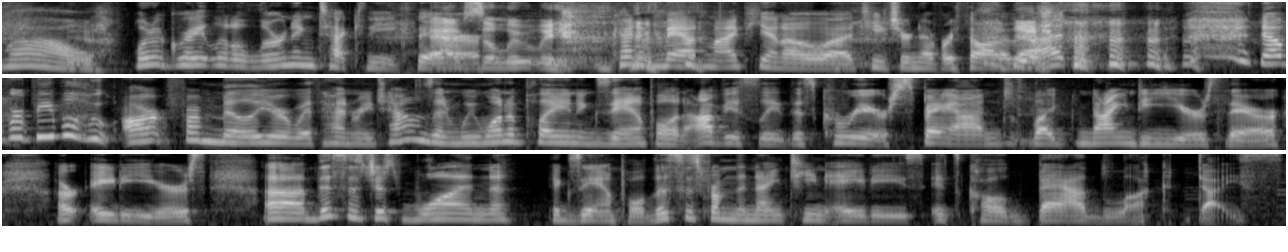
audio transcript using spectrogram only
Wow. Yeah. What a great little learning technique there. Absolutely. Kind of mad my piano uh, teacher never thought of that. Yeah. now, for people who aren't familiar with Henry Townsend, we want to play an example. And obviously, this career spanned like 90 years there, or 80 years. Uh, this is just one example. This is from the 1980s. It's called Bad Luck Dice.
